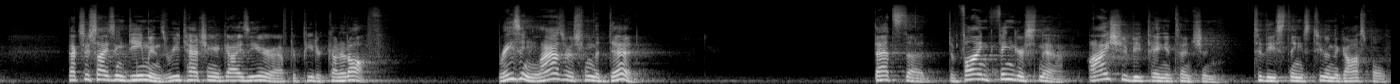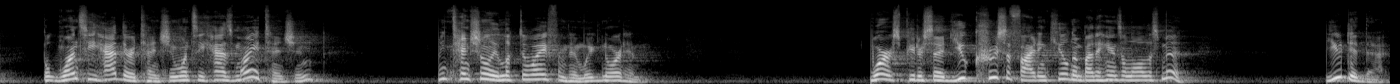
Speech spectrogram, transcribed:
exorcising demons, reattaching a guy's ear after Peter cut it off, raising Lazarus from the dead. That's the divine finger snap. I should be paying attention to these things too in the gospel. But once he had their attention, once he has my attention, we intentionally looked away from him. We ignored him. Worse, Peter said, You crucified and killed him by the hands of lawless men. You did that.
